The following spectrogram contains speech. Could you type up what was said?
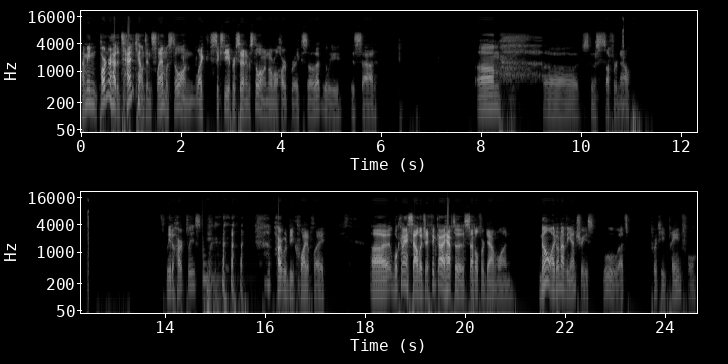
I mean, partner had a 10 count and Slam was still on like 68%. It was still on a normal heartbreak, so that really is sad. Um, uh, just gonna suffer now. Lead a heart, please. heart would be quite a play. Uh, what can I salvage? I think I have to settle for down one. No, I don't have the entries. Ooh, that's pretty painful.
